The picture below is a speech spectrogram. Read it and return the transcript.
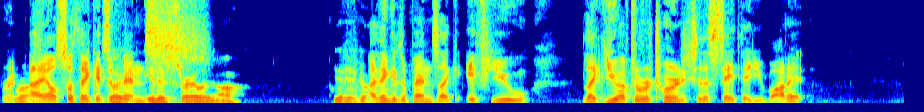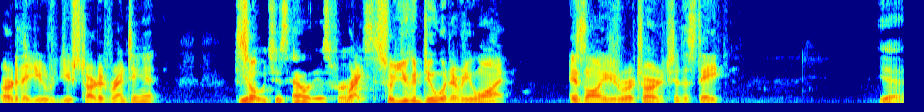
Right. I also think it So depends in Australia, yeah, yeah, go. I think it depends. Like if you like, you have to return it to the state that you bought it, or that you you started renting it. yeah, which is how it is for right, us. so you could do whatever you want as long as you return it to the state. Yeah,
